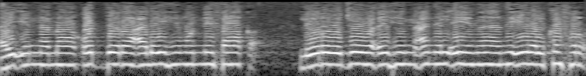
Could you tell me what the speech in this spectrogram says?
أي إنما قدر عليهم النفاق لرجوعهم عن الإيمان إلى الكفر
